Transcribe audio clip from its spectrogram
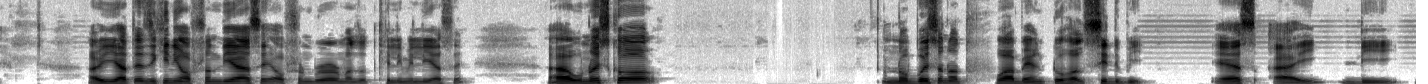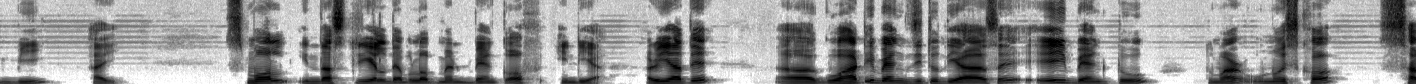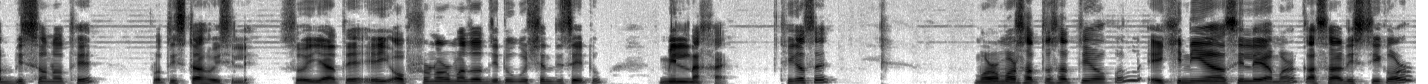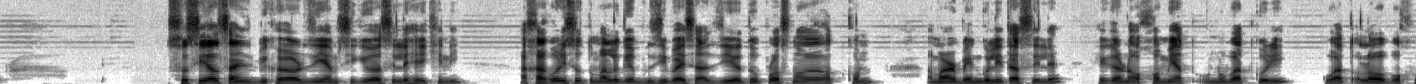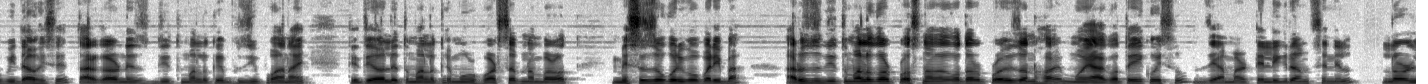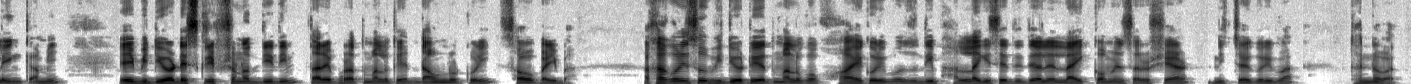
আৰু ইয়াতে যিখিনি অপচন দিয়া আছে অপচনবোৰৰ মাজত খেলি মেলি আছে ঊনৈছশ নব্বৈ চনত হোৱা বেংকটো হ'ল SIDBI S I D B I small industrial development bank of India. আৰু ইয়াতে গুৱাহাটী বেংক যিটো দিয়া আছে এই বেংকটো তোমাৰ ঊনৈছশ ছাব্বিশ চনতহে প্ৰতিষ্ঠা হৈছিলে। চ' ইয়াতে এই অপচনৰ মাজত যিটো কুৱেশ্যন দিছে এইটো মিল নাখায় ঠিক আছে? মৰমৰ ছাত্ৰ ছাত্ৰীসকল এইখিনিয়ে আছিলে আমাৰ কাছাৰ ডিষ্ট্ৰিক্টৰ ছ'চিয়েল চায়েন্স বিষয়ৰ যি এম চি কিউ আছিলে সেইখিনি। আশা কৰিছোঁ তোমালোকে বুজি পাইছা যিহেতু প্ৰশ্ন কাকতখন আমাৰ বেংগলীত আছিলে সেইকাৰণে অসমীয়াত অনুবাদ কৰি কোৱাত অলপ অসুবিধা হৈছে তাৰ কাৰণে যদি তোমালোকে বুজি পোৱা নাই তেতিয়াহ'লে তোমালোকে মোৰ হোৱাটছএপ নাম্বাৰত মেছেজো কৰিব পাৰিবা। আৰু যদি তোমালোকৰ প্ৰশ্ন কাকতৰ প্ৰয়োজন হয় মই আগতেই কৈছোঁ যে আমাৰ টেলিগ্ৰাম চেনেলৰ লিংক আমি এই ভিডিঅ'ৰ ডেছক্ৰিপশ্যনত দি দিম তাৰে পৰা তোমালোকে ডাউনলোড কৰি চাব পাৰিবা। আশা কৰিছোঁ ভিডিঅ'টোৱে তোমালোকক সহায় কৰিব। যদি ভাল লাগিছে তেতিয়াহ'লে লাইক কমেণ্টছ আৰু শ্বেয়াৰ নিশ্চয় কৰিবা। ধন্যবাদ।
